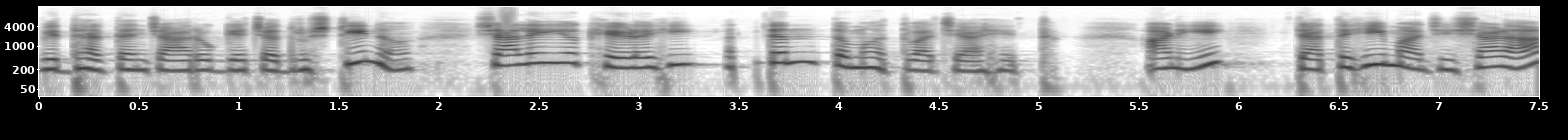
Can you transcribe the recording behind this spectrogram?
विद्यार्थ्यांच्या आरोग्याच्या दृष्टीनं शालेय खेळही अत्यंत महत्त्वाचे आहेत आणि त्यातही माझी शाळा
